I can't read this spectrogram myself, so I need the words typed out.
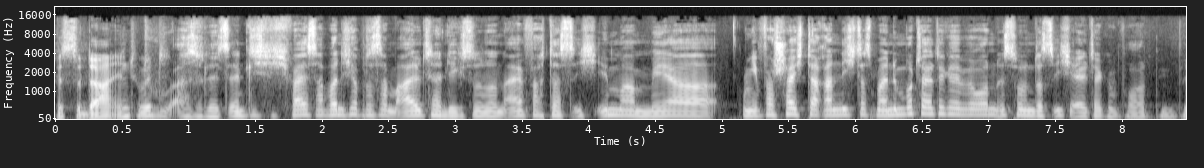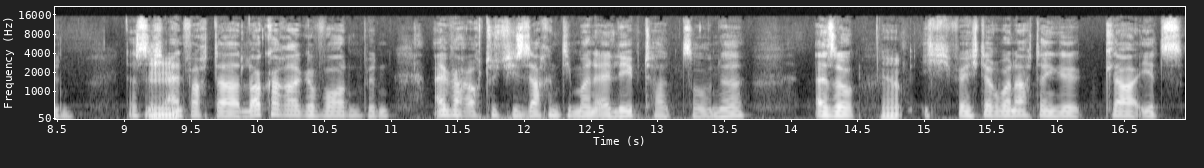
Bist du da into it? Du, also letztendlich, ich weiß aber nicht, ob das am Alter liegt, sondern einfach, dass ich immer mehr. Wahrscheinlich daran nicht, dass meine Mutter älter geworden ist, sondern dass ich älter geworden bin. Dass ich Mhm. einfach da lockerer geworden bin. Einfach auch durch die Sachen, die man erlebt hat, so, ne? Also, Ja. ich, wenn ich darüber nachdenke, klar, jetzt.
